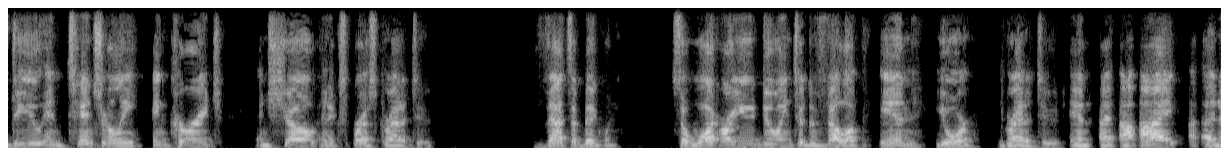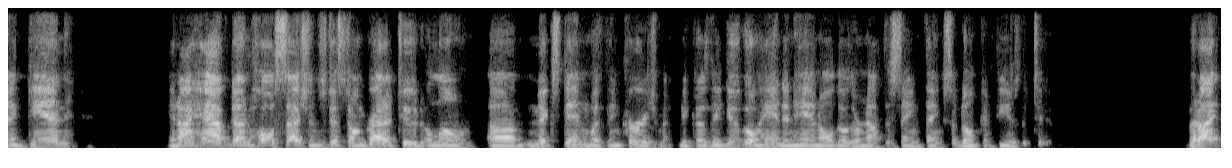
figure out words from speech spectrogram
Do you intentionally encourage and show and express gratitude? That's a big one. So, what are you doing to develop in your gratitude? And I, I, and again, and I have done whole sessions just on gratitude alone, uh, mixed in with encouragement, because they do go hand in hand, although they're not the same thing. So don't confuse the two. But I,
